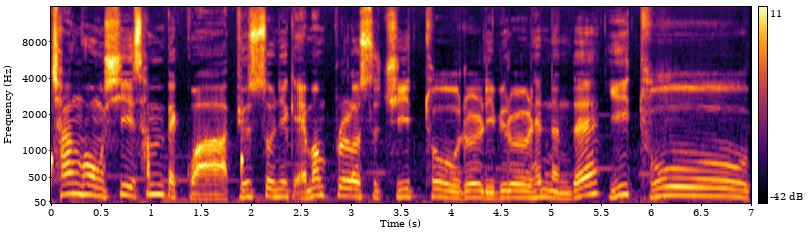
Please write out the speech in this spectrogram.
창홍 C300과 뷰소닉 M1 플러스 G2를 리뷰를 했는데 이 두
